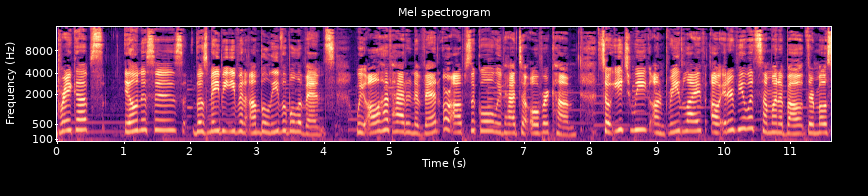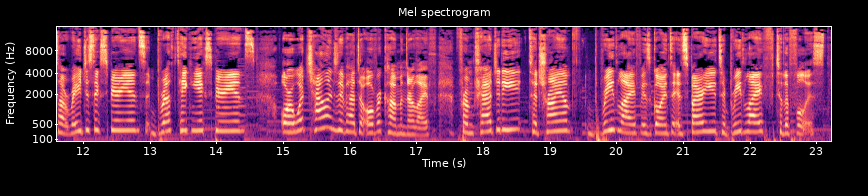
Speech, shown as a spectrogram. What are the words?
breakups, illnesses, those maybe even unbelievable events. We all have had an event or obstacle we've had to overcome. So each week on Breathe Life, I'll interview with someone about their most outrageous experience, breathtaking experience, or what challenge they've had to overcome in their life. From tragedy to triumph, Breathe Life is going to inspire you to breathe life to the fullest.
